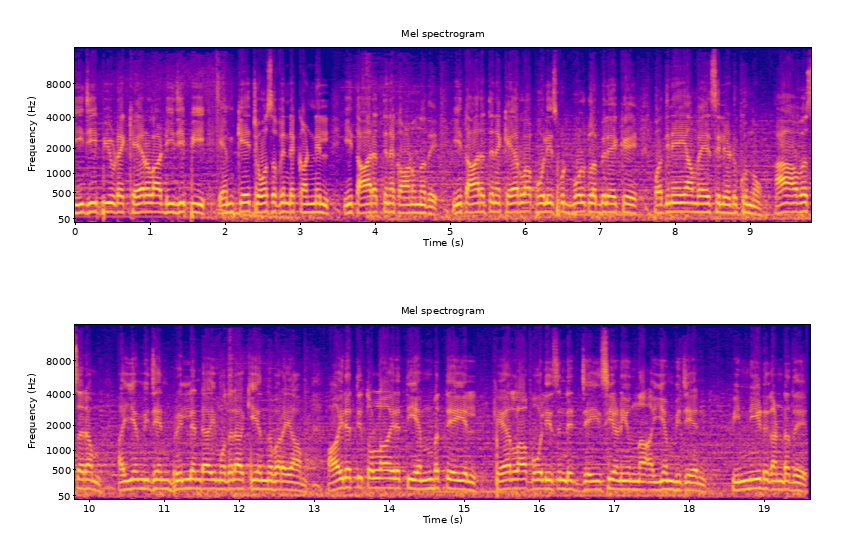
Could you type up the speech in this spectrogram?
ഡി ജി പിയുടെ Kerala D G P M K ജോസഫിന്റെ കണ്ണിൽ ഈ താരത്തിനെ കാണുന്നത്. ഈ താരത്തിനെ കേരള പോലീസ് ഫുട്ബോൾ ക്ലബിലേക്ക് പതിനേഴാം വയസ്സിൽ എടുക്കുന്നു. ആ അവസരം ഐ എം വിജയൻ ബ്രില്യന്റായി മുതലാക്കി എന്ന് പറയാം. ആയിരത്തി തൊള്ളായിരത്തി എൺപത്തേഴിൽ കേരള പോലീസിന്റെ ജെയ്സി അണിയുന്ന ഐ എം വിജയൻ പിന്നീട് കണ്ടത്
